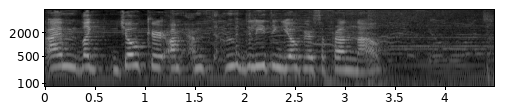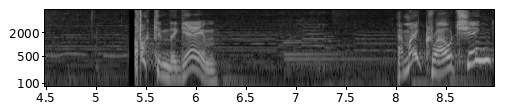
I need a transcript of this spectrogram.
I'm like Joker. I'm, I'm, I'm deleting Joker as a friend now. Fucking the game. Am I crouching?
